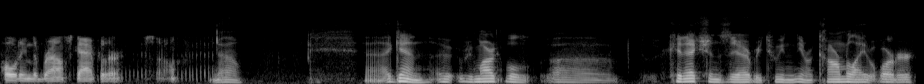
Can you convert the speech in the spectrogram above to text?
holding the brown scapular. So No. Uh, again, uh, remarkable uh, connections there between you know Carmelite order,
